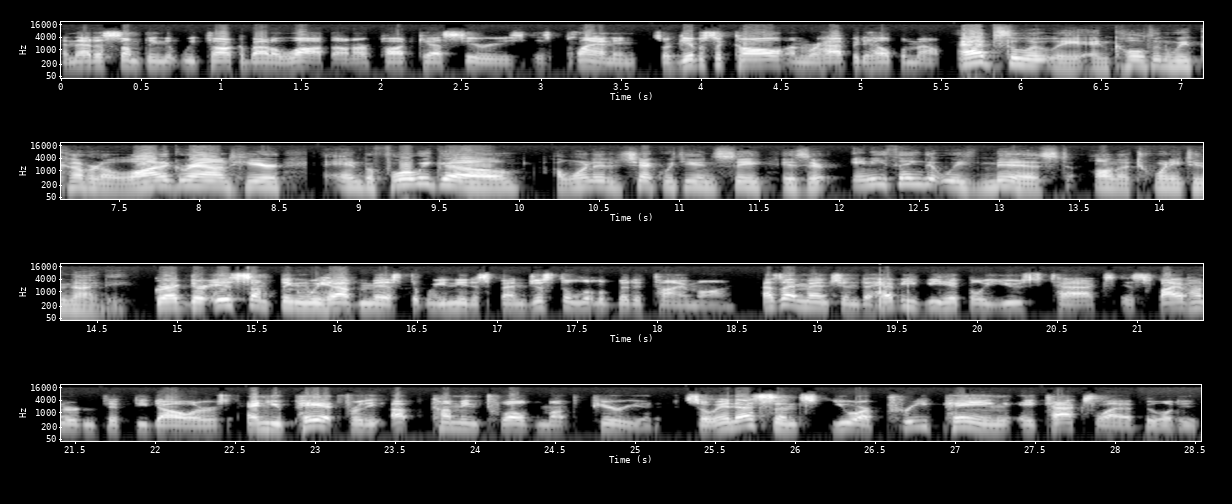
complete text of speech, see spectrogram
And that is something that we talk about a lot on our podcast series is planning. So give us a call and we're happy to help them out. Absolutely. And Colton, we've covered a lot of ground here. And before we go, I wanted to check with you and see is there anything that we've missed on the 2290? Greg, there is something we have missed that we need to spend just a little bit of time on. As I mentioned, the heavy vehicle use tax is $550 and you pay it for the upcoming 12 month period. So, in essence, you are prepaying a tax liability.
